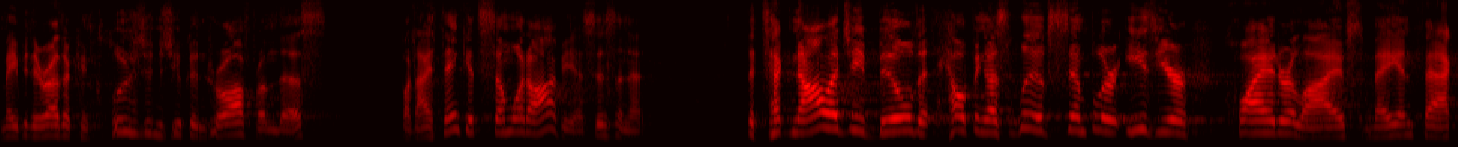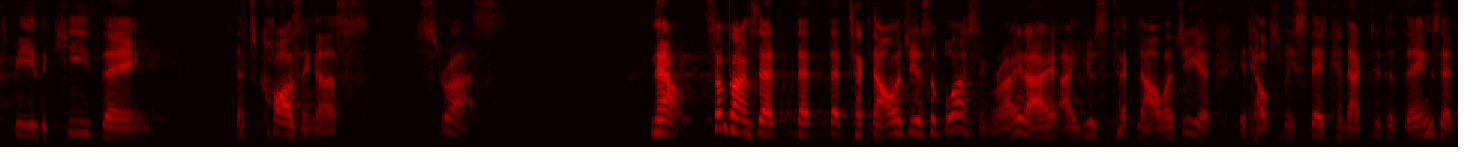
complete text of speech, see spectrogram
Maybe there are other conclusions you can draw from this, but I think it's somewhat obvious, isn't it? The technology built at helping us live simpler, easier, quieter lives may, in fact, be the key thing that's causing us stress. Now, sometimes that, that, that technology is a blessing, right? I, I use technology. It, it helps me stay connected to things. It,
